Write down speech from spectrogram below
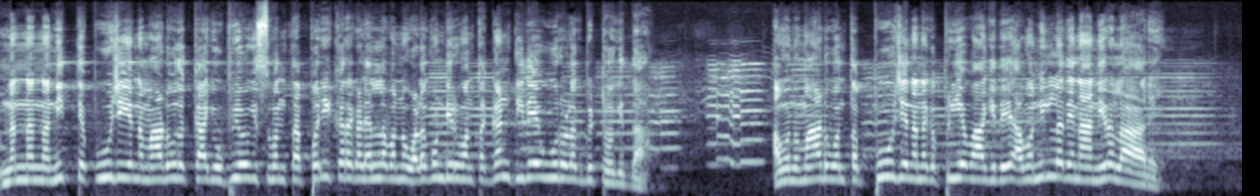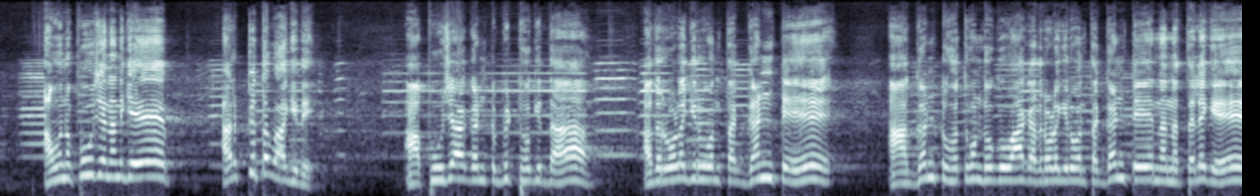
ನನ್ನನ್ನು ನಿತ್ಯ ಪೂಜೆಯನ್ನು ಮಾಡುವುದಕ್ಕಾಗಿ ಉಪಯೋಗಿಸುವಂಥ ಪರಿಕರಗಳೆಲ್ಲವನ್ನು ಒಳಗೊಂಡಿರುವಂಥ ಗಂಟು ಇದೇ ಊರೊಳಗೆ ಬಿಟ್ಟು ಹೋಗಿದ್ದ. ಅವನು ಮಾಡುವಂಥ ಪೂಜೆ ನನಗೆ ಪ್ರಿಯವಾಗಿದೆ, ಅವನಿಲ್ಲದೆ ನಾನಿರಲಾರೆ. ಅವನ ಪೂಜೆ ನನಗೆ ಅರ್ಪಿತವಾಗಿದೆ. ಆ ಪೂಜಾ ಗಂಟು ಬಿಟ್ಟು ಹೋಗಿದ್ದ ಅದರೊಳಗಿರುವಂಥ ಗಂಟೆ, ಆ ಗಂಟು ಹೊತ್ಕೊಂಡು ಹೋಗುವಾಗ ಅದರೊಳಗಿರುವಂಥ ಗಂಟೆ ನನ್ನ ತಲೆಗೆ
